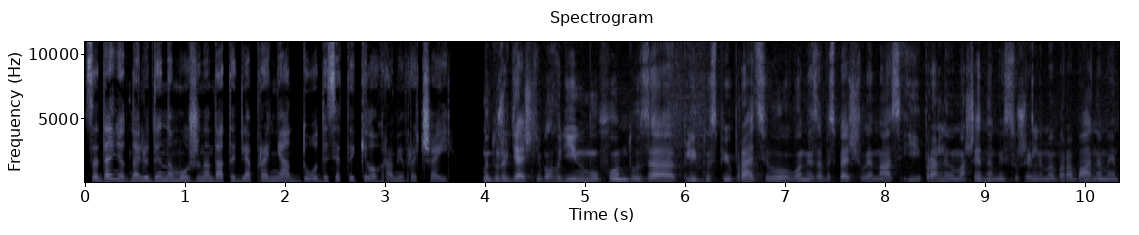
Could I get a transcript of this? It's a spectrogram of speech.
За день одна людина може надати для прання до 10 кілограмів речей. Ми дуже вдячні благодійному фонду за плідну співпрацю. Вони забезпечили нас і пральними машинами, сушильними барабанами,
